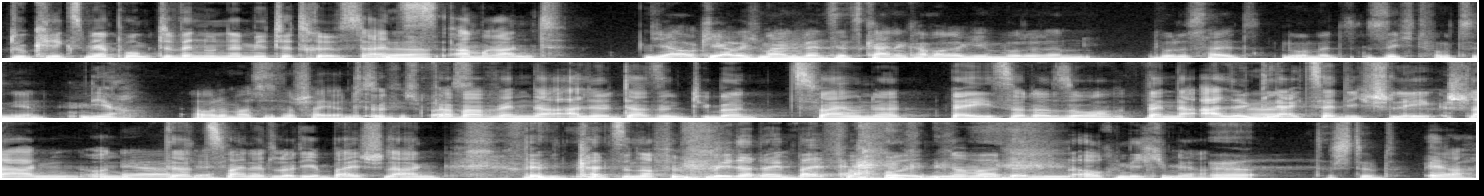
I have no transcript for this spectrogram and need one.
du kriegst mehr Punkte, wenn du in der Mitte triffst, als Ja. am Rand. Ja, okay, aber ich meine, wenn es jetzt keine Kamera geben würde, dann würde es halt nur mit Sicht funktionieren. Ja. Aber dann macht es wahrscheinlich auch nicht so viel Spaß. Aber wenn da alle, da sind über 200 Base oder so, wenn da alle gleichzeitig schlä- schlagen und Ja, da okay. 200 Leute ihren Ball schlagen, dann kannst du noch fünf Meter deinen Ball verfolgen, aber dann auch nicht mehr. Ja, das stimmt. Ja.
